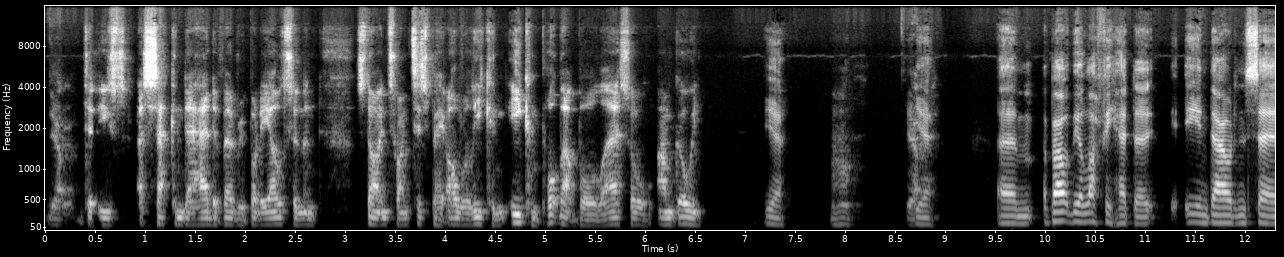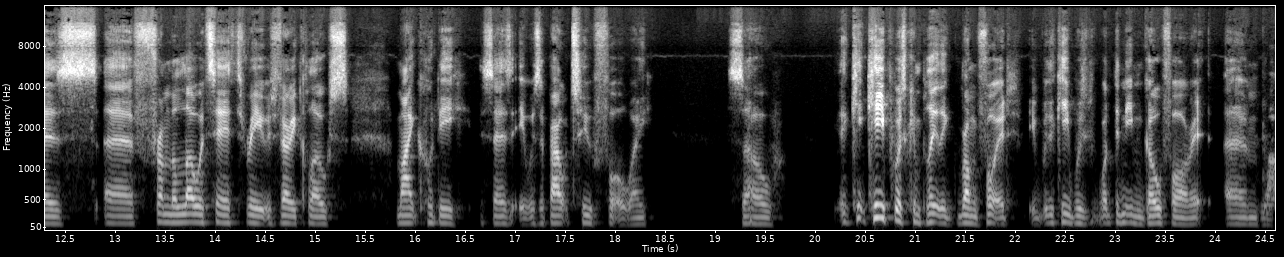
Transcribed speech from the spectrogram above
Yeah. that he's a second ahead of everybody else, and then starting to anticipate. Oh well, he can he can put that ball there, so I'm going. Yeah. Mhm. Yeah. Yeah. Um, about the Olaofe header, Ian Dowden says uh, from the lower tier three, it was very close. Mike Hoodie says it was about two foot away. So the keeper was completely wrong footed. The keeper was what didn't even go for it. Um, No,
